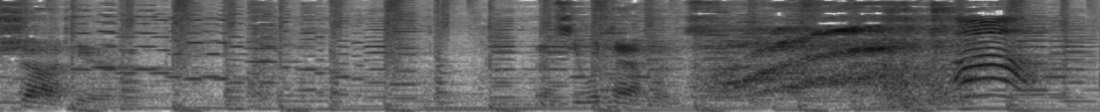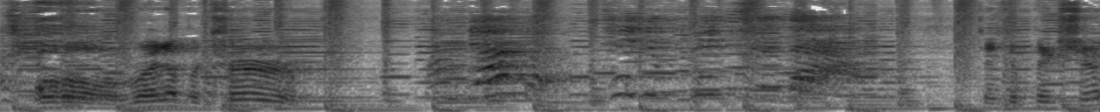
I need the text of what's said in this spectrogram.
Shot here. Let's see what happens. Oh! Oh, right up a curb. Take a picture now. Take a picture.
